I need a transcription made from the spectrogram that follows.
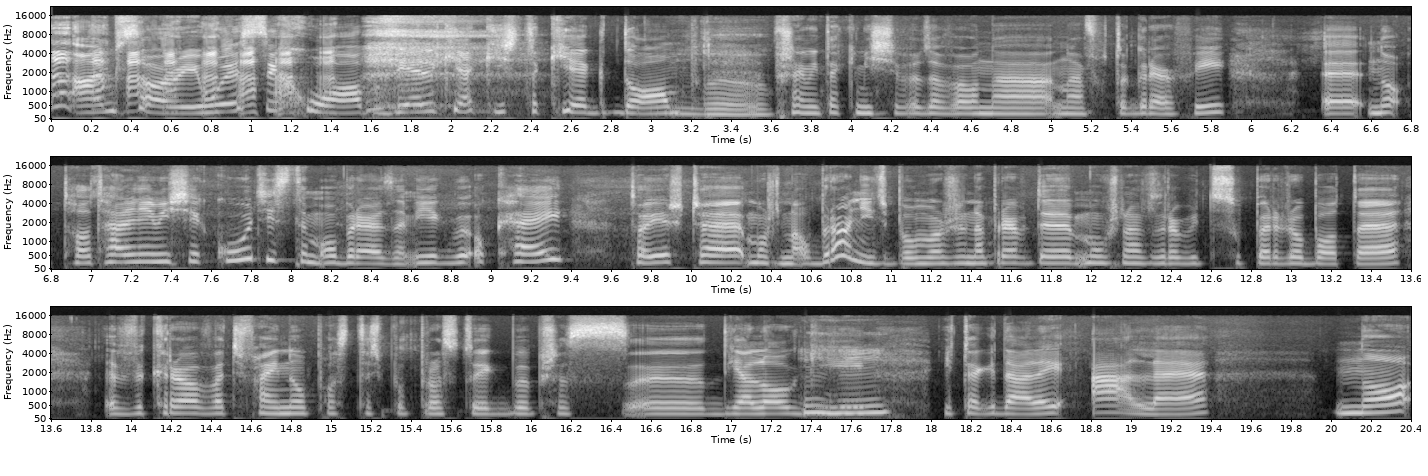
I'm sorry, łysy chłop, wielki jakiś taki jak dom. No. Przynajmniej tak mi się wydawał na, na fotografii. E, No, totalnie mi się kłóci z tym obrazem i jakby okej, to jeszcze można obronić, bo może naprawdę można zrobić super robotę, wykreować fajną postać po prostu jakby przez e, dialogi Mhm. i tak dalej, ale no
